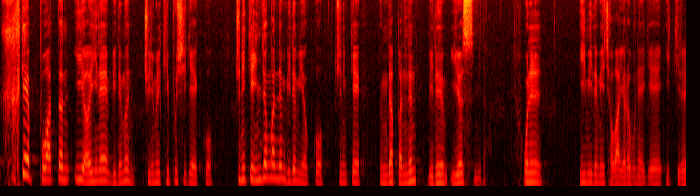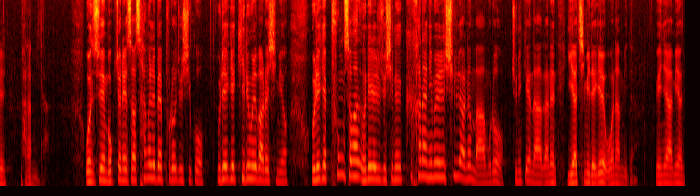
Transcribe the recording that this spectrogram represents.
크게 보았던 이 여인의 믿음은 주님을 기쁘시게 했고 주님께 인정받는 믿음이었고 주님께 응답받는 믿음이었습니다. 오늘 이 믿음이 저와 여러분에게 있기를 바랍니다. 원수의 목전에서 상을 베풀어 주시고 우리에게 기름을 바르시며 우리에게 풍성한 은혜를 주시는 그 하나님을 신뢰하는 마음으로 주님께 나아가는 이 아침이 되길 원합니다. 왜냐하면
